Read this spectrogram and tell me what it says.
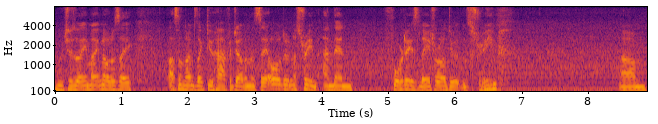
Which is why you might notice I, I'll sometimes like do half a job and then say, oh, I'll do it in a stream, and then four days later I'll do it in the stream. um,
